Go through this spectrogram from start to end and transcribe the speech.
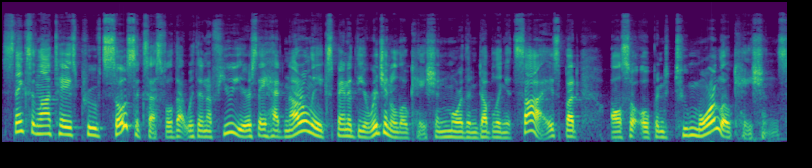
Snakes and Lattes proved so successful that within a few years they had not only expanded the original location, more than doubling its size, but also opened two more locations,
